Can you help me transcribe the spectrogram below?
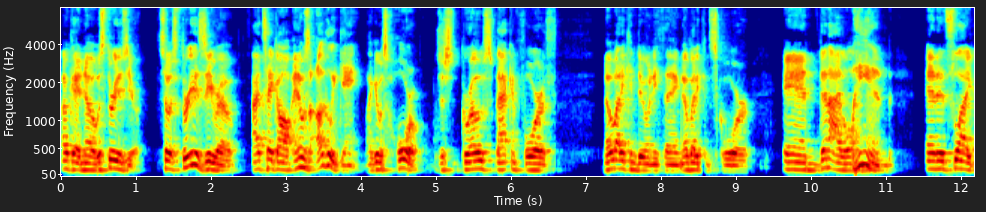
okay, no, it was three to zero. So it's three to zero. I take off, and it was an ugly game. Like it was horrible, just gross back and forth. Nobody can do anything. Nobody can score. And then I land, and it's like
